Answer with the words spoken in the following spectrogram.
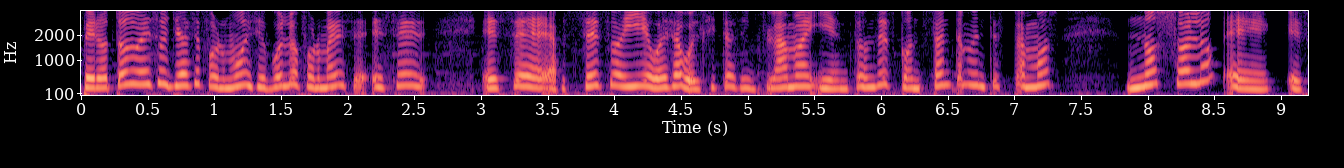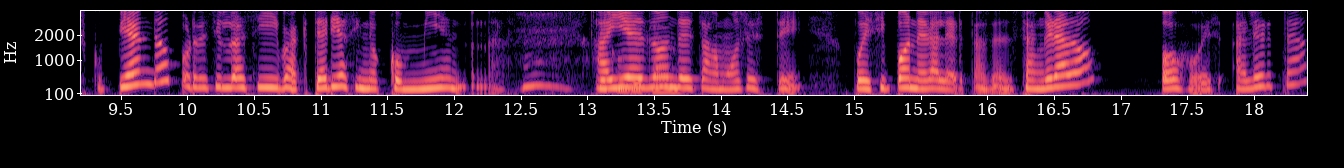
pero todo eso ya se formó y se vuelve a formar ese, ese, ese absceso ahí o esa bolsita se inflama y entonces constantemente estamos no solo eh, escupiendo, por decirlo así, bacterias, sino comiéndolas. Ahí es donde estamos, este, pues sí poner alertas. sangrado, ojo, es alerta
